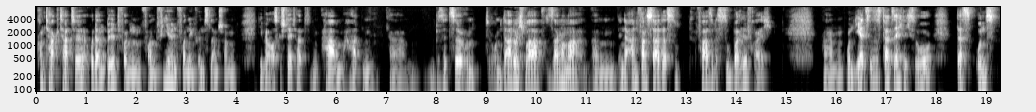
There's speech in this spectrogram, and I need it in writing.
Kontakt hatte oder ein Bild von, von vielen von den Künstlern schon, die wir ausgestellt hatten, haben, hatten, ähm, besitze. Und, und dadurch war, sagen wir mal, ähm, in der Anfangsphase das, Phase das super hilfreich und jetzt ist es tatsächlich so, dass uns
